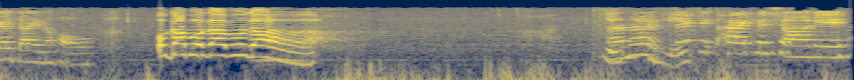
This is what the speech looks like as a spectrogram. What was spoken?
Go die in a hole. Ooga booga booga. I know. Yeah. Hi, Kashani.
